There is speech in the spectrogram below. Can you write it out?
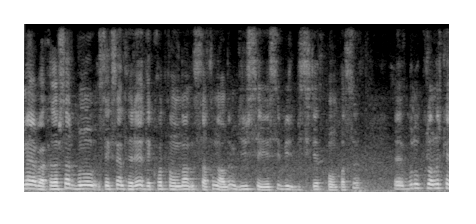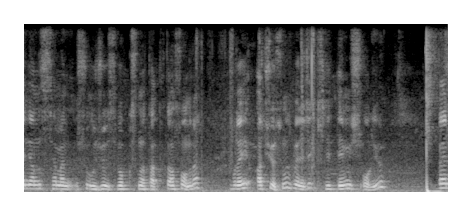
Merhaba arkadaşlar. Bunu 80 TL Decathlon'dan satın aldım. Giriş seviyesi bir bisiklet pompası. E, Bunu kullanırken yalnız hemen şu ucu sibop kısmına taktıktan sonra burayı açıyorsunuz. Böylece kilitlenmiş oluyor. Ben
